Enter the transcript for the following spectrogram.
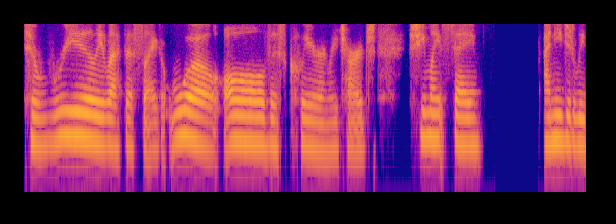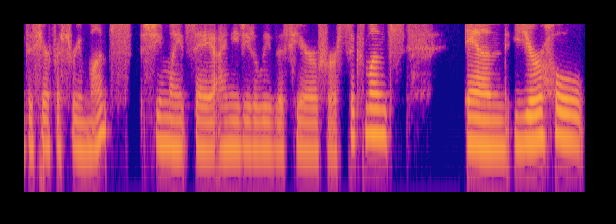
to really let this like whoa all this clear and recharge she might say I need you to leave this here for three months. She might say, I need you to leave this here for six months. And your whole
